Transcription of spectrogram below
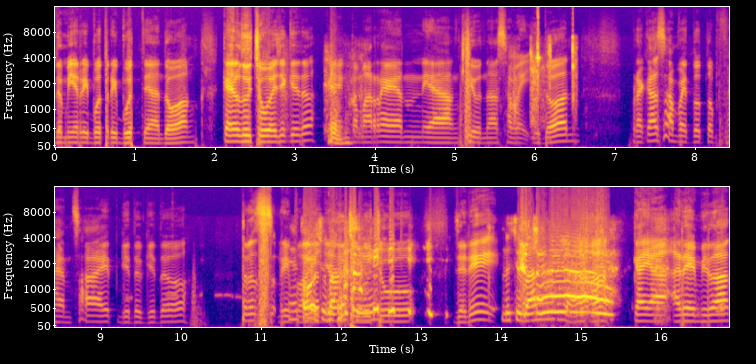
demi ribut-ributnya doang. Kayak lucu aja gitu. Kayak kemarin yang Kyuna sama Idon mereka sampai tutup fansite gitu-gitu. Terus reply lucu banget sih. lucu-lucu. Jadi lucu banget Heeh, kayak ada yang bilang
